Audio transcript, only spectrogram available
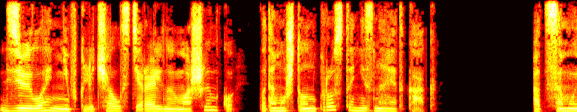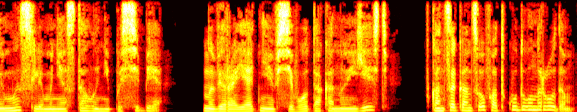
Дзюйлань не включал стиральную машинку, потому что он просто не знает как. От самой мысли мне стало не по себе, но, вероятнее всего, так оно и есть. В конце концов, откуда он родом?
